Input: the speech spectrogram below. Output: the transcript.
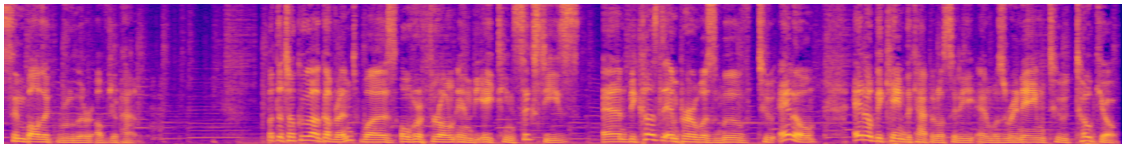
symbolic ruler of Japan. But the Tokugawa government was overthrown in the 1860s, and because the emperor was moved to Edo, Edo became the capital city and was renamed to Tokyo.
